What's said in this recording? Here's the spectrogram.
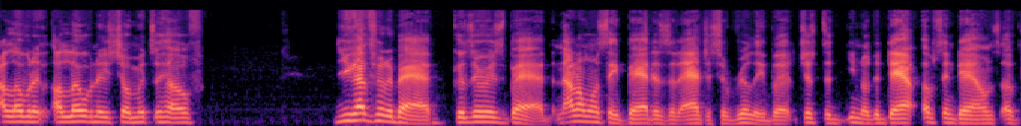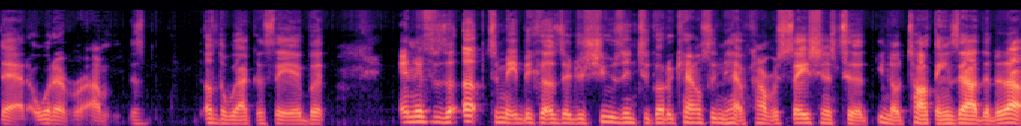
I love it. I love when they show mental health you have to show the bad because there is bad, and I don't want to say bad as an adjective, really, but just the you know the down ups and downs of that or whatever. I'm just other way I could say it, but and this is up to me because they're just choosing to go to counseling to have conversations to you know talk things out, da da da.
